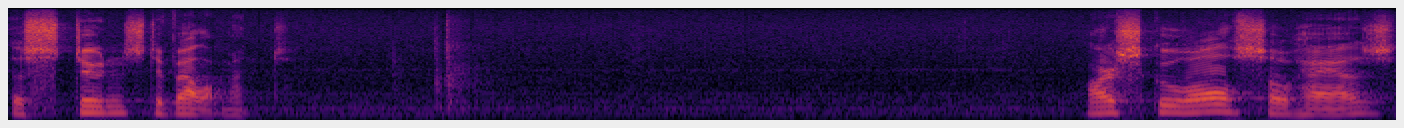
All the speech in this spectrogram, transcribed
the student's development. Our school also has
